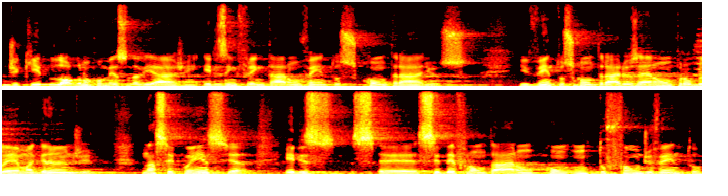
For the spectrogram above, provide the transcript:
de que logo no começo da viagem eles enfrentaram ventos contrários. E ventos contrários eram um problema grande. Na sequência, eles é, se defrontaram com um tufão de vento.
